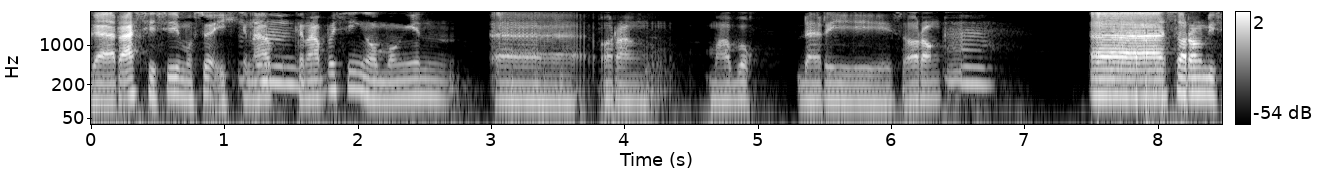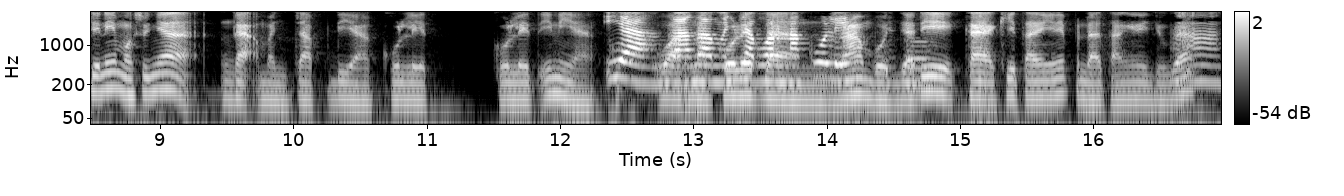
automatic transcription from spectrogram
nggak rasis sih maksudnya ih kenapa kenapa sih ngomongin eh, orang mabok dari Sorong Heeh. Eh Sorong di sini maksudnya nggak mencap dia kulit kulit ini ya Iya, nggak nggak mencap warna kulit. rambut gitu. jadi kayak kita ini pendatang ini juga Heeh.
